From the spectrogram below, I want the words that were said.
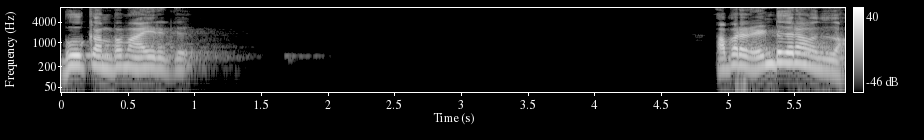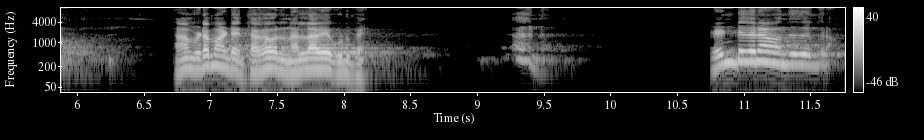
பூகம்பம் ஆயிருக்கு. அப்புறம் ரெண்டு தடவை வந்து தான் நான் விட மாட்டேன் தகவல் நல்லாவே கொடுப்பேன். ரெண்டு தடவை வந்ததுங்கிறான்.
